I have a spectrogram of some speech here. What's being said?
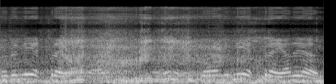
Då är du nedsprejad igen. Då är du nedsprejad igen.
